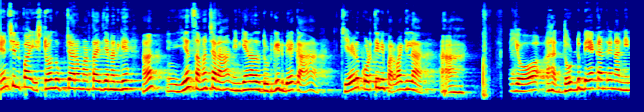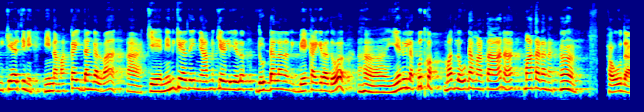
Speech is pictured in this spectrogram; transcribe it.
ಏನು ಶಿಲ್ಪ, ಇಷ್ಟೊಂದು ಉಪಚಾರ ಮಾಡ್ತಾ ಇದೆಯಾ ನನಗೆ? ಹಾಂ ಏನ್ ಸಮಾಚಾರ? ನಿನಗೇನಾದ್ರೂ ದುಡ್ಡು ಗಿಡ್ ಬೇಕಾ? ಕೇಳು, ಕೊಡ್ತೀನಿ, ಪರವಾಗಿಲ್ಲ. ಅಯ್ಯೋ ದುಡ್ಡು ಬೇಕಂದ್ರೆ ನಾನು ನಿನ್ ಕೇಳ್ತೀನಿ. ನಿನ್ನ ಅಕ್ಕ ಇದ್ದಂಗಲ್ವಾ? ನಿನ್ ಕೇಳ್ದೆ ಇನ್ಯಾರನ್ನ ಕೇಳಿ ಹೇಳು. ದುಡ್ಡಲ್ಲ ನನಗೆ ಬೇಕಾಗಿರೋದು. ಏನಿಲ್ಲ, ಕೂತ್ಕೋ. ಮೊದಲು ಊಟ ಮಾಡ್ತಾನ ಮಾತಾಡೋಣ. ಹ್ಞೂ ಹೌದಾ?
